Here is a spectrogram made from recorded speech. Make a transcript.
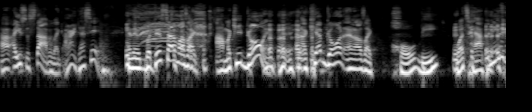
I, I used to stop. I was like, all right, that's it. And then but this time I was like, I'm gonna keep going. And I kept going and I was like, holy, what's happening?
